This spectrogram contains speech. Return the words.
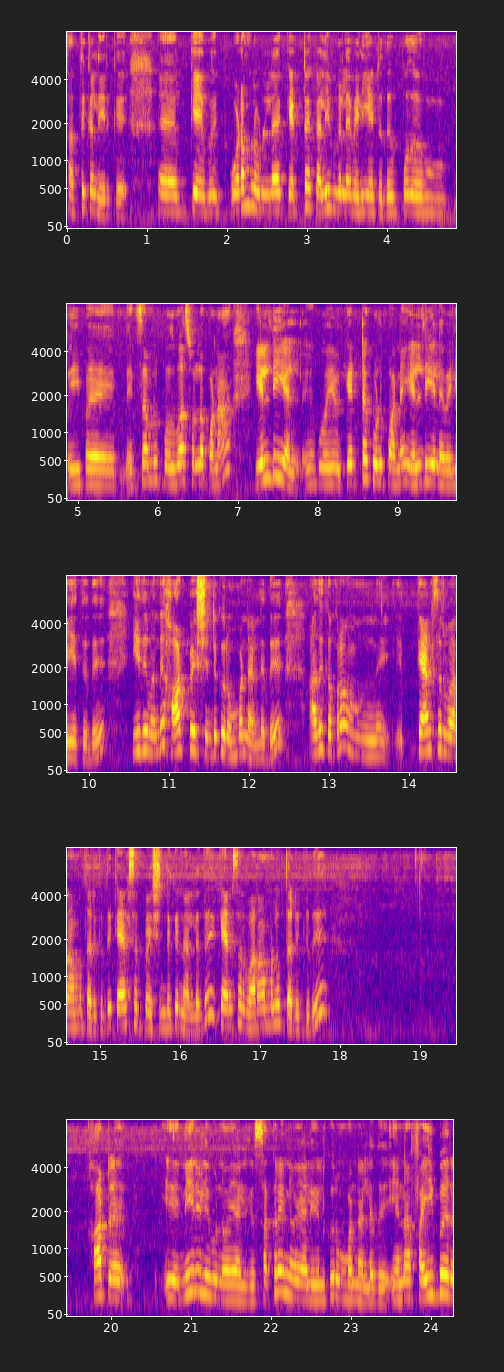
சத்துக்கள் இருக்குது உடம்புல உள்ள கெட்ட கழிவுகளை வெளியேற்றுது. பொது இப்போ எக்ஸாம்பிள் பொதுவாக சொல்லப்போனால் எல்டிஎல் கெட்ட கொழுப்பான எல்டிஎலை வெளியேற்றுது. இது வந்து ஹார்ட் பேஷண்ட்டுக்கு ரொம்ப நல்லது. அதுக்கப்புறம் கேன்சர் வராமல் தடுக்குது. கேன்சர் பேஷண்ட்டுக்கு நல்லது. கேன்சர் வராமலும் தடுக்குது. ஹார்ட் நீரிழிவு நோயாளிகள் சர்க்கரை நோயாளிகளுக்கு ரொம்ப நல்லது. ஏன்னா ஃபைபர்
